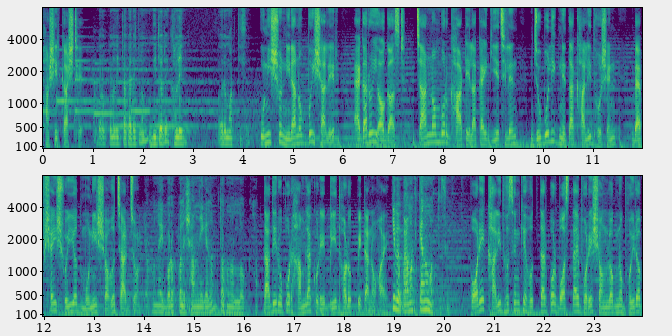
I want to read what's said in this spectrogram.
ফাঁসির কাষ্ঠে। বড় দিক তাকায় দেখলাম ভিতরে খালি ওরে মারতেছে। উনিশশো সালের এগারোই অগস্ট চার নম্বর ঘাট এলাকায় গিয়েছিলেন যুবলীগ নেতা খালিদ হোসেন ব্যবসায়ী সৈয়দ মনির সহ চারজন। যখন এই বরফপালের সামনে গেলাম তখন ওর লোক তাদের ওপর হামলা করে বেধড়ক পেটানো হয়। কি ব্যাপার আমাকে কেন মারতেছে? পরে খালিদ হোসেনকে হত্যার পর বস্তায় ভরে সংলগ্ন ভৈরব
